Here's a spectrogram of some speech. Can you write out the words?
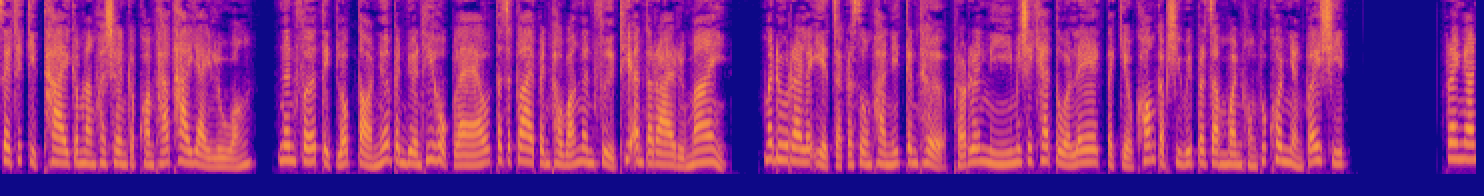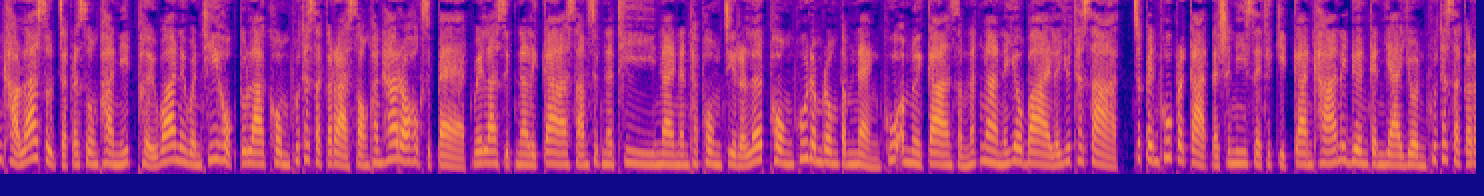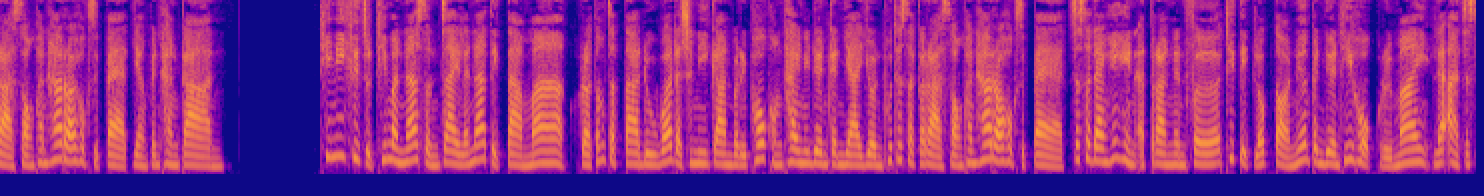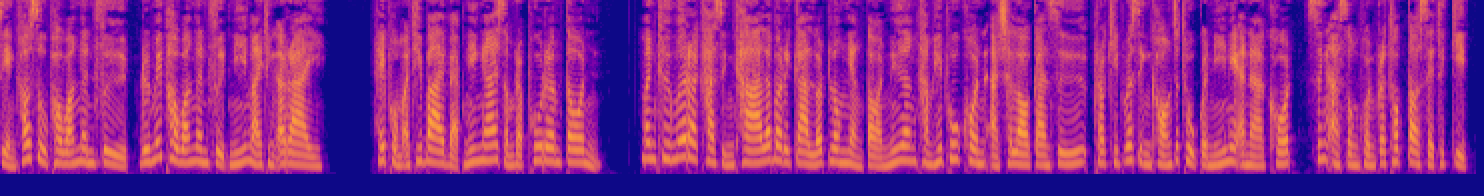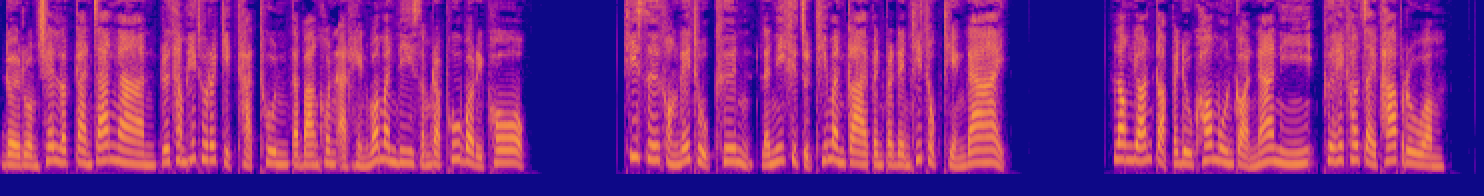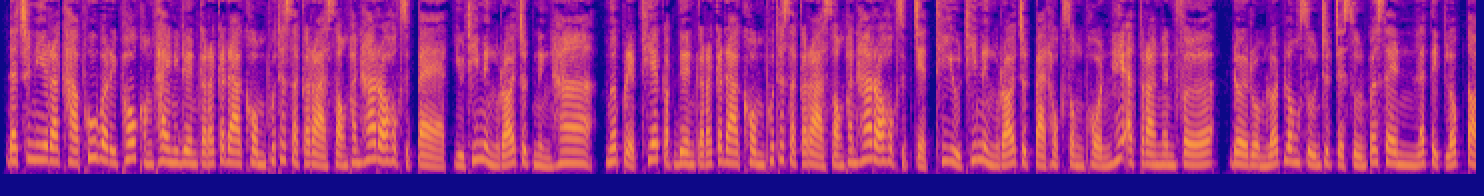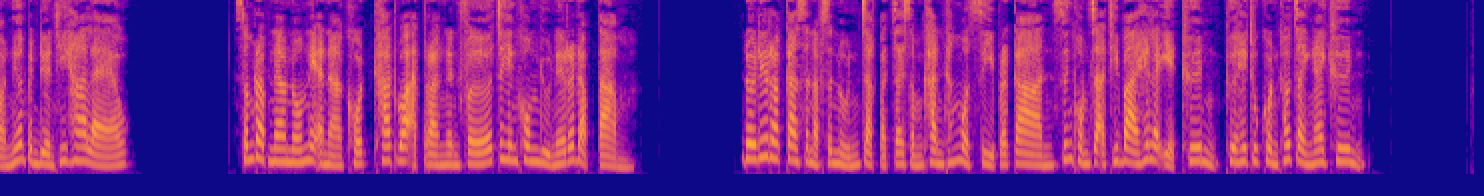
เศรษฐกิจไทยกำลังเผชิญกับความท้าทายใหญ่หลวง เงินเฟ้อติดลบต่อเนื่องเป็นเดือนที่ 6 แล้ว แต่จะกลายเป็นภาวะเงินฝืดที่อันตรายหรือไม่ มาดูรายละเอียดจากกระทรวงพาณิชย์กันเถอะ เพราะเรื่องนี้ไม่ใช่แค่ตัวเลข แต่เกี่ยวข้องกับชีวิตประจำวันของทุกคนอย่างใกล้ชิด รายงานข่าวล่าสุดจากกระทรวงพาณิชย์เผยว่าในวันที่ 6 ตุลาคม พุทธศักราช 2568 เวลา 10 นาฬิกา 30 นาที นายนันทพงศ์จิระเลิศพงศ์ผู้ดำรงตำแหน่งผู้อำนวยการสำนักงานนโยบายและยุทธศาสตร์ จะเป็นผู้ประกาศดัชนีเศรษฐกิจการค้าในเดือนกันยายน พุทธศักราช 2568 อย่างเป็นทางการ ที่นี่คือจุดที่มันน่าสนใจและน่าติดตามมาก เราต้องจับตาดูว่าดัชนีการบริโภคของไทยในเดือนกันยายนพุทธศักราช 2568 จะแสดงให้เห็นอัตราเงินเฟ้อที่ติดลบต่อเนื่องเป็นเดือนที่ 6 หรือไม่ และอาจจะเสี่ยงเข้าสู่ภาวะเงินฝืด หรือไม่ภาวะเงินฝืดนี้หมายถึงอะไร ให้ผมอธิบายแบบง่ายๆสำหรับผู้เริ่มต้น มันคือเมื่อราคาสินค้าและบริการลดลงอย่างต่อเนื่องทำให้ผู้คนอาจชะลอการซื้อ เพราะคิดว่าสิ่งของจะถูกกว่านี้ในอนาคต ซึ่งอาจส่งผลกระทบต่อเศรษฐกิจ โดยรวมเช่นลดการจ้างงาน หรือทำให้ธุรกิจขาดทุน แต่บางคนอาจเห็นว่ามันดีสำหรับผู้บริโภค ที่ซื้อของได้ถูกขึ้น และนี่คือจุดที่มันกลายเป็นประเด็นที่ถกเถียงได้ ลองย้อนกลับไปดูข้อมูลก่อนหน้านี้ เพื่อให้เข้าใจภาพรวม ดัชนีราคาผู้บริโภคของไทยในเดือนกรกฎาคมพุทธศักราช 2568 อยู่ที่ 100.15 เมื่อเปรียบเทียบกับเดือนกรกฎาคมพุทธศักราช 2567 ที่อยู่ที่ 100.86 ส่งผลให้อัตราเงินเฟ้อ โดยรวมลดลง 0.70%และติดลบต่อเนื่องเป็นเดือนที่ 5 แล้วสำหรับแนวโน้มในอนาคตคาดว่าอัตราเงินเฟ้อจะยังคงอยู่ในระดับต่ำ โดยได้รับการสนับสนุนจากปัจจัยสำคัญทั้งหมด 4 ประการ ซึ่งผมจะอธิบายให้ละเอียดขึ้น เพื่อให้ทุกคนเข้าใจง่ายขึ้น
